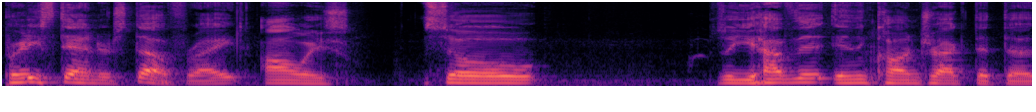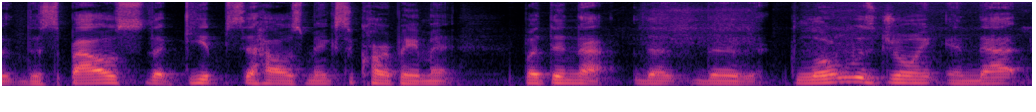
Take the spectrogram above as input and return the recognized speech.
Pretty standard stuff, right? Always. So so you have the in the contract that the the spouse that keeps the house makes the car payment, but then that the the loan was joint and that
